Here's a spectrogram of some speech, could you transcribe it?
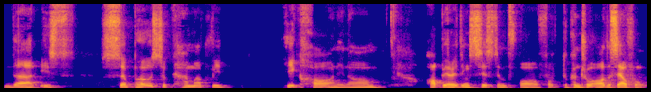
that is supposed to come up with Econ, you know, operating system for, for to control all the cell phone.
